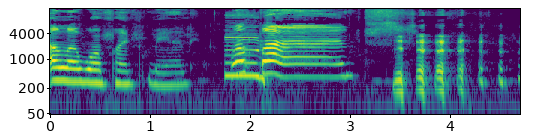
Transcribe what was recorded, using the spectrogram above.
I love One Punch Man. One Punch!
